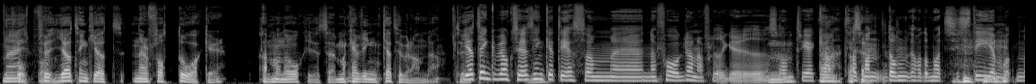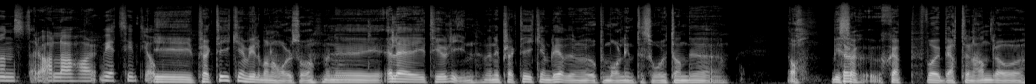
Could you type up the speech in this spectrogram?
Nej, för jag tänker att när en flotta åker, att man åker så här, man kan vinka till varandra. Typ. jag tänker mig också, jag tänker att det är som eh, när fåglarna flyger i en sån trekant. Ja, att man, de, de har ett system och ett mönster och alla har, vet sitt jobb. I praktiken vill man ha det så, men i, eller i teorin. Men i praktiken blev det uppenbarligen inte så. Utan det, ja, vissa skepp var ju bättre än andra. Och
